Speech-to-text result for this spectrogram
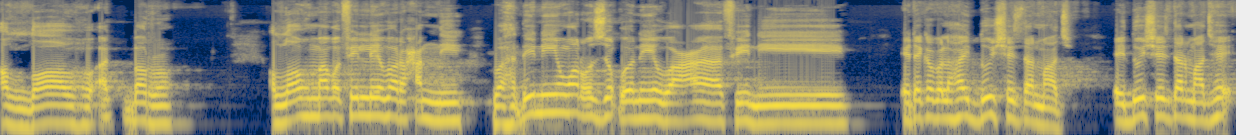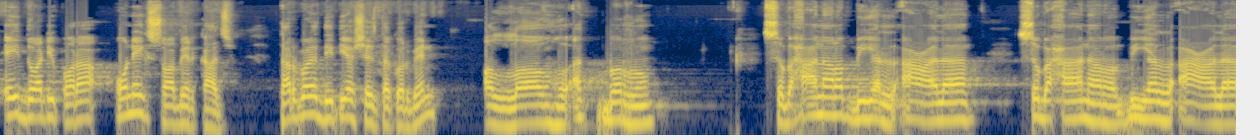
الله أكبر اللهم اغفر لي وارحمني واهدني وارزقني وعافني এটাকে বলা হয় দুই সেজদার মাঝ এই দুই সেজদার মাঝে এই দোয়াটি পড়া অনেক সবের কাজ তারপরে দ্বিতীয় সেজদা করবেন আল্লাহু আকবর سبحان ربي الأعلى سبحان ربي الأعلى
